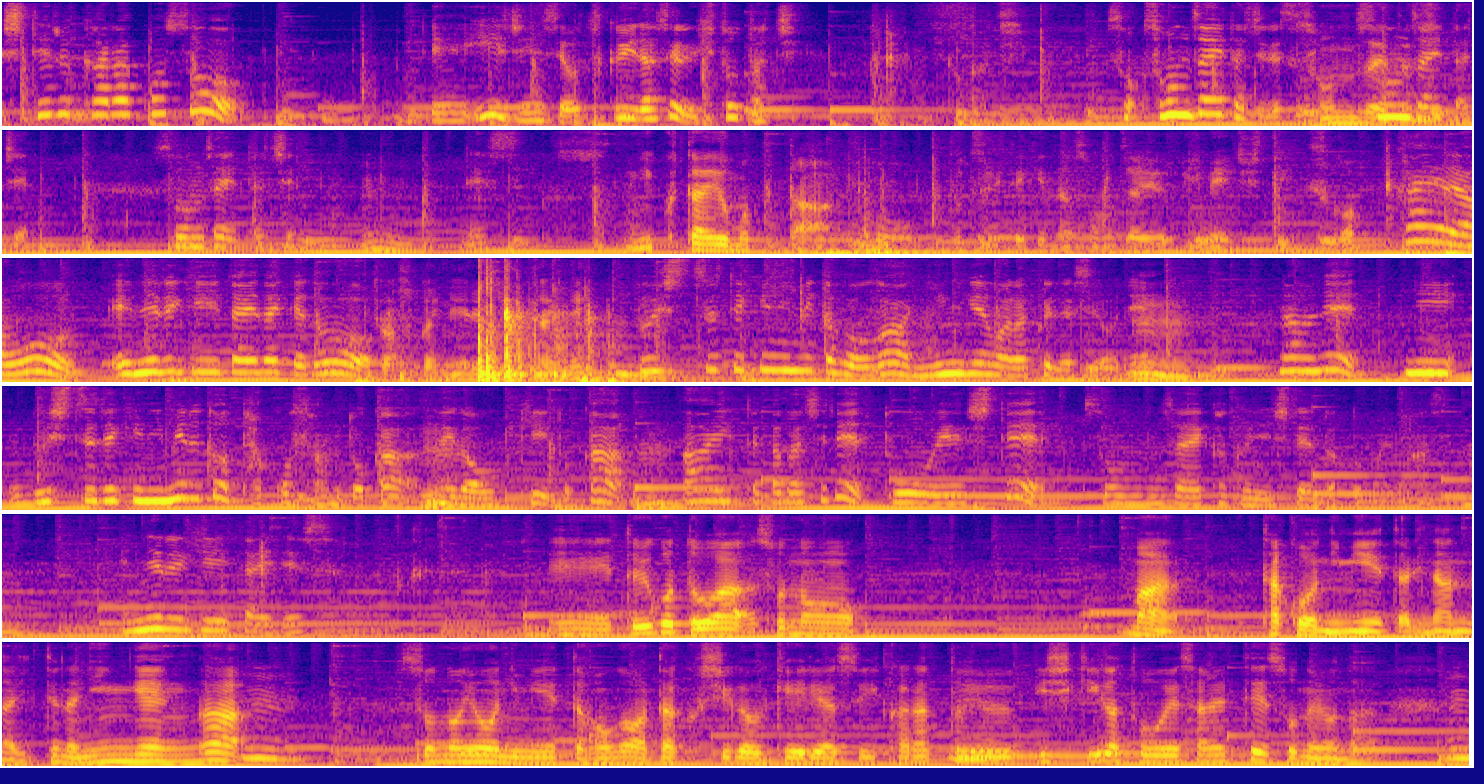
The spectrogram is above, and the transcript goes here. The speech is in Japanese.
してるからこそ、えーいい人生を作り出せる人たち人たちそ存在たちですね存在たち存在たち、うん、です肉体を持ったこう物イメージしていいんですか？彼らをエネルギー体だけどあそっかエネルギー体ね。物質的に見た方が人間は楽ですよね、うんなのでに物質的に見るとタコさんとかうん。目が大きいとか、うん。ああいった形で投影して存在確認してるんだと思います。エネルギー体です。えーということはそのまあタコに見えたりなんなりっていうのは人間がうんそのように見えた方が私が受け入れやすいからという意識が投影されてそのような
